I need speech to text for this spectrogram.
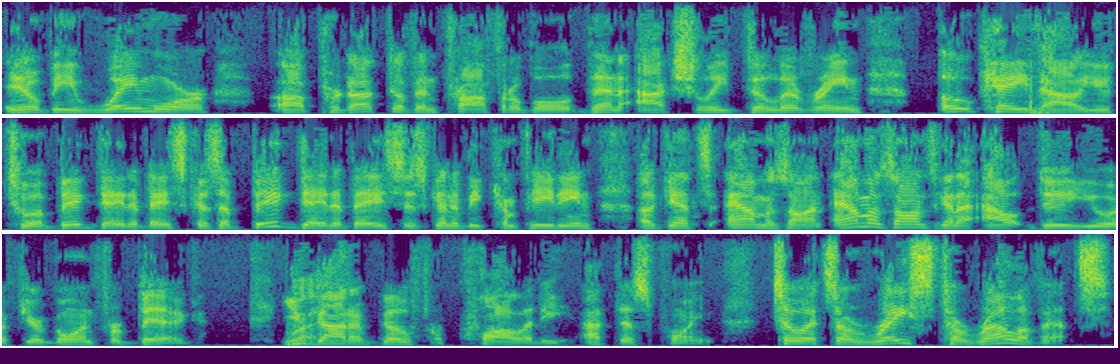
it'll be way more uh, productive and profitable than actually delivering okay value to a big database because a big database is going to be competing against Amazon. Amazon's going to outdo you if you're going for big. You've right. got to go for quality at this point. So it's a race to relevance.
